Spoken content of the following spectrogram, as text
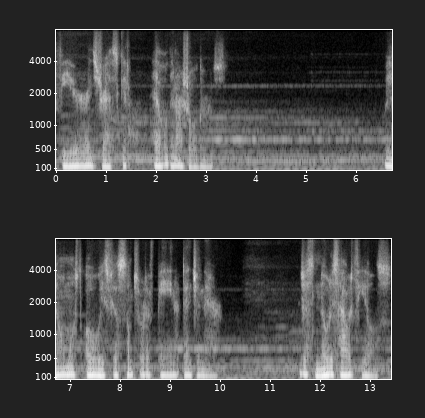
fear and stress get held in our shoulders. We almost always feel some sort of pain or tension there. Just notice how it feels.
